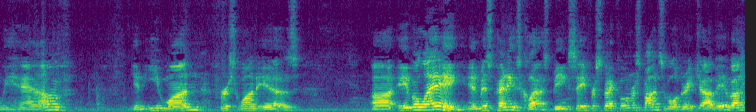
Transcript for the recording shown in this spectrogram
We have in E1, first one is uh, Ava Lang in Miss Penning's class, being safe, respectful, and responsible. Great job, Ava.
